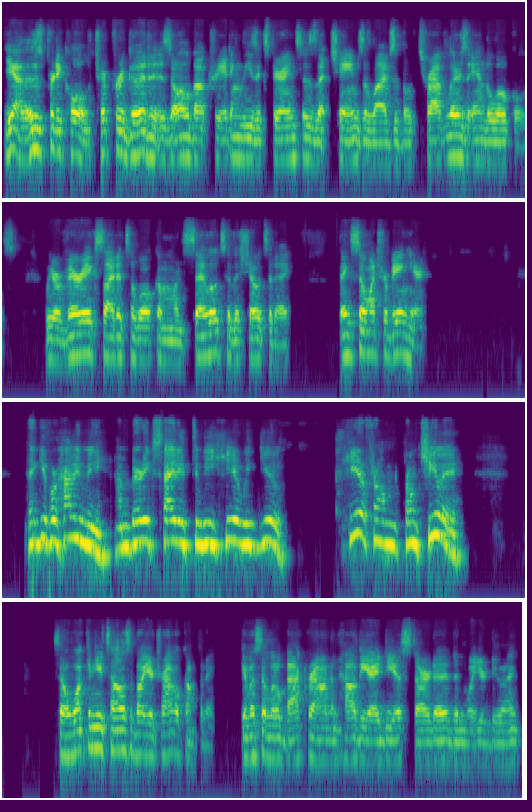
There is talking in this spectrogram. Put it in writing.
Yeah, this is pretty cool. Trip for Good is all about creating these experiences that change the lives of both travelers and the locals. We are very excited to welcome Marcelo to the show today. Thanks so much for being here. Thank you for having me. I'm very excited to be here with you, here from, from Chile. So, what can you tell us about your travel company? Give us a little background on how the idea started and what you're doing.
